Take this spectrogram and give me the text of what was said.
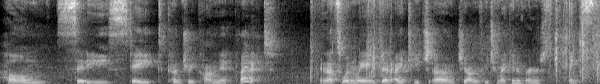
home, city, state, country, continent, planet. And that's one way that I teach um, geography to my kindergartners. Thanks.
